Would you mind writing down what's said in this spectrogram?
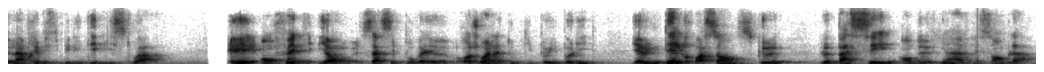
l'imprévisibilité de l'histoire. Et en fait, ça c'est pour euh, rejoindre un tout petit peu Hippolyte, il y a une telle croissance que le passé en devient invraisemblable,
